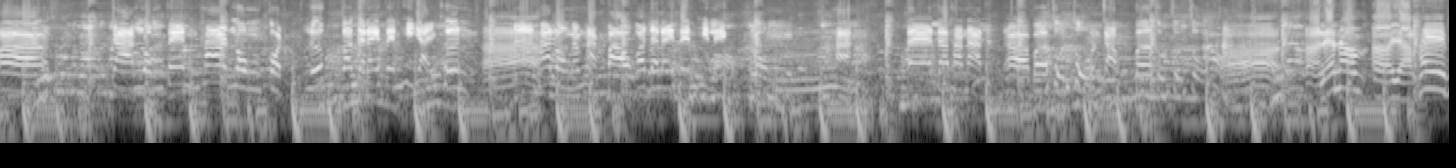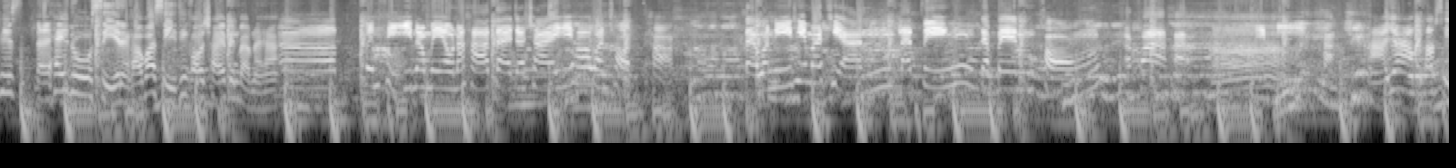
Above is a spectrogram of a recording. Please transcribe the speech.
อ่าการลงเส้นถ้า ลงกดลึกก็จะได้เส้นที่ใหญ่ขึ้นอ่า อ่าถ้าลงน้ำหนักเบาก็จะได้เส้นที่เล็กลงค่ะ แต่จะถนัดเอ่อเบอร์ 00 กับเบอร์ 000 ค่ะอ่าอ่าแนะนำเอ่ออยากให้พี่เอ่อให้ดูสีหน่อยครับว่าสีที่เขาใช้เป็นแบบไหนฮะ เอ่อเป็นสีอินาเมลนะคะ แต่จะใช้ยี่ห้อวันช็อตค่ะ แต่วันนี้ที่มาเขียนแรดฟิงจะเป็นของอควาค่ะ อ่าเอพีค่ะ หายากไหมครับสี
